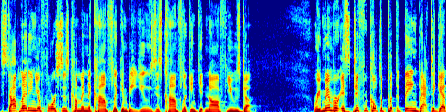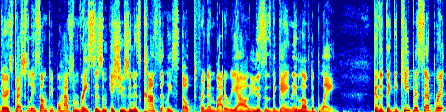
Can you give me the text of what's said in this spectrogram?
Stop letting your forces come into conflict and be used as conflict and getting all fused up. Remember, it's difficult to put the thing back together, especially some people have some racism issues and it's constantly stoked for them by the reality. This is the game they love to play. Because if they can keep it separate,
